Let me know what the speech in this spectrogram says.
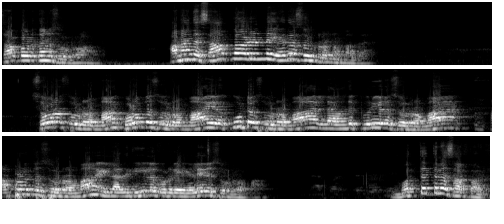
சாப்பாடு தானே சொல்கிறோம் ஆனால் அந்த சாப்பாடுன்னு எதை சொல்கிறோம் நம்ம அதை? சோறை சொல்கிறோமா குழம்ப சொல்கிறோமா இல்லை கூட்ட சொல்கிறோமா இல்லை வந்து புரியலை சொல்கிறோமா அப்பளத்தை சொல்கிறோமா இல்லை அதுக்கு கீழே கொடுக்குற இலையில சொல்கிறோமா மொத்தத்தில் சாப்பாடு.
